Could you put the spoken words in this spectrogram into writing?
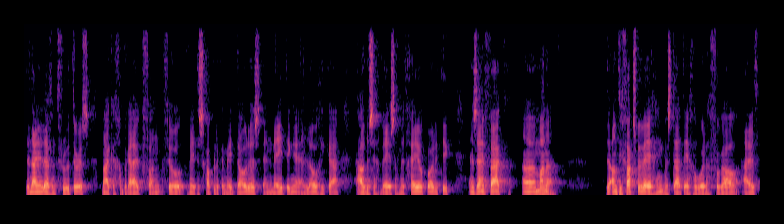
De 9-11 truthers maken gebruik van veel wetenschappelijke methodes en metingen en logica, houden zich bezig met geopolitiek en zijn vaak uh, mannen. De antivaxbeweging bestaat tegenwoordig vooral uit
